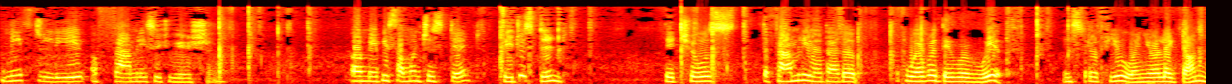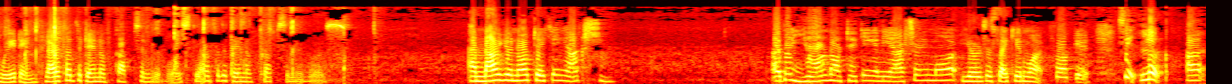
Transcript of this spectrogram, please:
needs to leave a family situation. Or maybe someone just did. They just did. They chose the family or the other whoever they were with instead of you. And you're like done waiting. Clarify the ten of cups in reverse. Clarify the ten of cups in reverse. And now you're not taking action either you're not taking any action anymore, you're just like, you know what, fuck it. See, look, uh,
